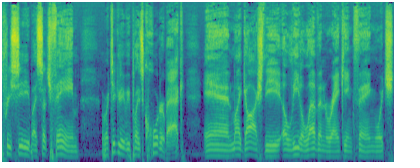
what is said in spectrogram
preceded by such fame, particularly if he plays quarterback and my gosh, the Elite 11 ranking thing, which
